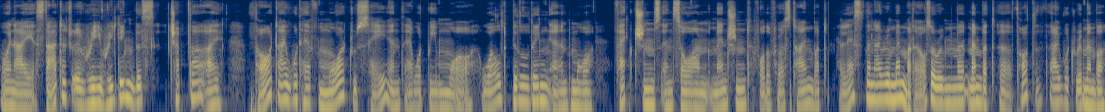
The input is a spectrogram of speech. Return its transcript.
When I started rereading this chapter, I thought I would have more to say and there would be more world building and more factions and so on mentioned for the first time, but less than I remembered. I also remembered, uh, thought that I would remember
